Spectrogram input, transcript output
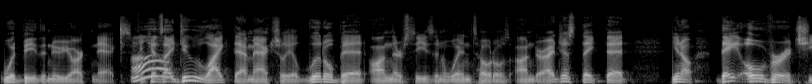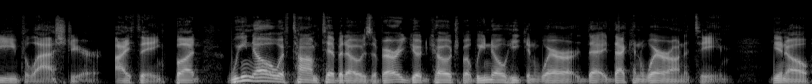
would be the New York Knicks because oh. I do like them actually a little bit on their season win totals under. I just think that you know, they overachieved last year, I think. But we know if Tom Thibodeau is a very good coach, but we know he can wear that that can wear on a team. You know,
